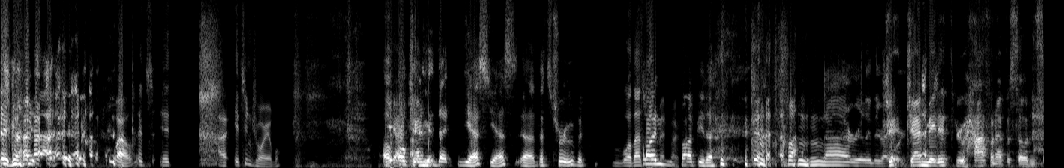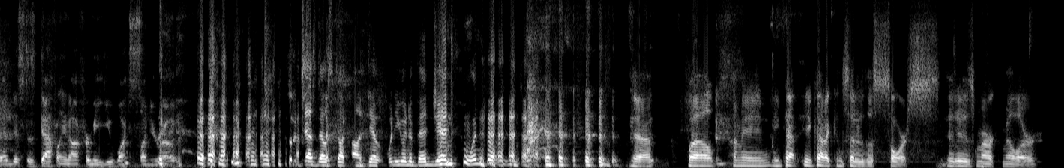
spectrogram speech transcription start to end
describe that. well, it's it uh, it's enjoyable. Oh, Yeah, okay. and- that, yes, yes, uh, that's true. But Well, that's what I fun meant by fun. might be the. fun, not really the right Jen, word. Jen made it through half an episode and said, "This is definitely not for me. You watch this on your own." so Jess now stuck. Oh, damn! When are you going to bed, Jen? when? Yeah. Well, I mean, you got you got to consider the source. It is Mark Millar,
